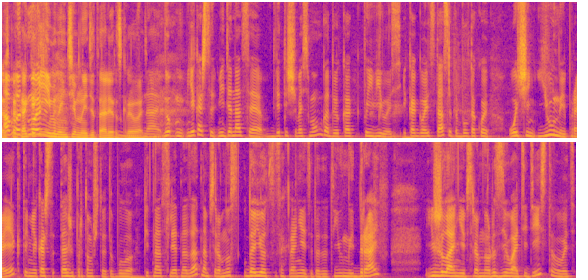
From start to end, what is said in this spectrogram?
А Какие именно интимные детали раскрывать? Ну, мне кажется, медианация в 2008 году как появилась. И, как говорит Стас, это был такой очень юный проект. И мне кажется, даже при том, что это было 15 лет назад, нам все равно удается сохранять вот этот юный драйв и желание все равно развивать и действовать.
